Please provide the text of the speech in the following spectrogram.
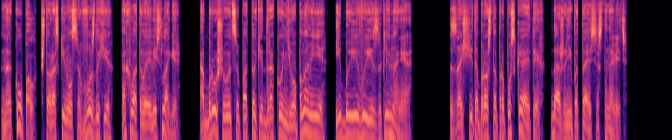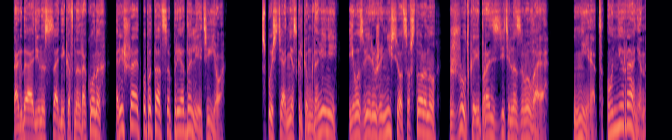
На купол, что раскинулся в воздухе, охватывая весь лагерь, обрушиваются потоки драконьего пламени и боевые заклинания. Защита просто пропускает их, даже не пытаясь остановить. Тогда один из всадников на драконах решает попытаться преодолеть ее. Спустя несколько мгновений его зверь уже несется в сторону, жутко и пронзительно завывая. Нет, он не ранен.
